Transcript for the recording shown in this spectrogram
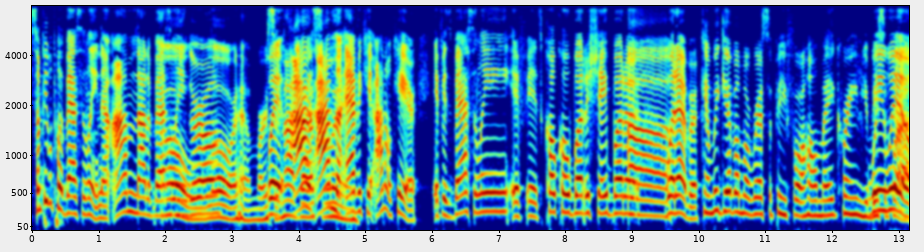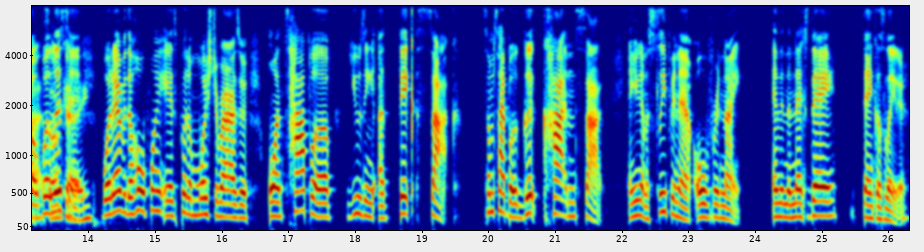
Some people put Vaseline. Now I'm not a Vaseline oh, girl. Lord have mercy. But not I, I'm Vaseline. an advocate. I don't care if it's Vaseline, if it's cocoa butter, shea butter, Uh, whatever. Can we give them a recipe for a homemade cream? You'd be We will, surprised. but listen, Whatever the whole point is, put a moisturizer on top of using a thick sock, some type of good cotton sock, and you're gonna sleep in that overnight. And then the next day, thank us later.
